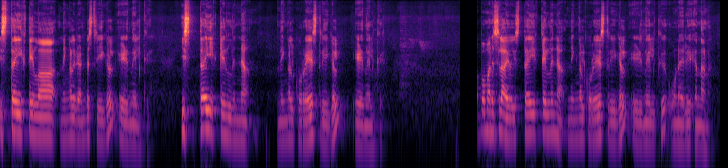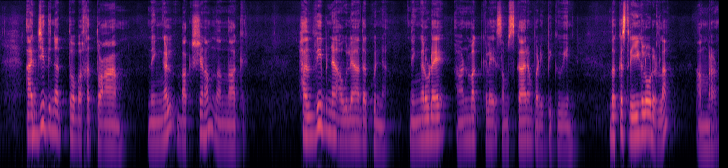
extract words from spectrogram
ഇസ്തൈഖില നിങ്ങൾ രണ്ട് സ്ത്രീകൾ എഴുന്നേൽക്ക്. ഇസ്തൈഖിൽന നിങ്ങൾ കുറേ സ്ത്രീകൾ എഴുന്നേൽക്ക്. അപ്പോൾ മനസ്സിലായോ? ഇസ്തൈഖിൽന നിങ്ങൾ കുറേ സ്ത്രീകൾ എഴുന്നേൽക്ക് ഉണര് എന്നാണ്. അജിദ്ന ത്വബഹത്വാം നിങ്ങൾ ഭക്ഷണം നന്നാക്ക്. ഹദ്ദിബ്ന ഔലാദക്കുന്ന നിങ്ങളുടെ ആൺമക്കളെ സംസ്കാരം പഠിപ്പിക്കുവീൻ. ഇതൊക്കെ സ്ത്രീകളോടുള്ള അമ്രാണ്.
